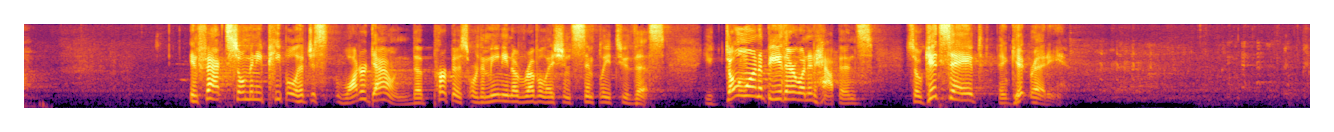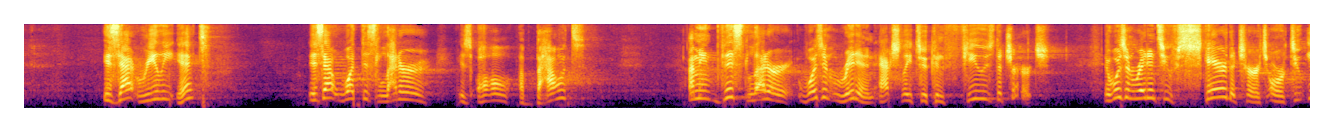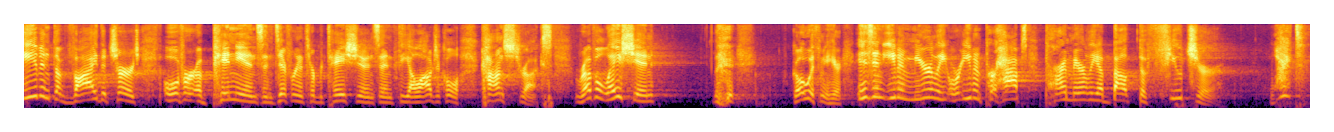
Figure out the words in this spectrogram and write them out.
In fact, so many people have just watered down the purpose or the meaning of Revelation simply to this you don't want to be there when it happens, so get saved and get ready. Is that really it? Is that what this letter is all about? I mean, this letter wasn't written actually to confuse the church. It wasn't written to scare the church or to even divide the church over opinions and different interpretations and theological constructs. Revelation, go with me here, isn't even merely or even perhaps primarily about the future. What?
